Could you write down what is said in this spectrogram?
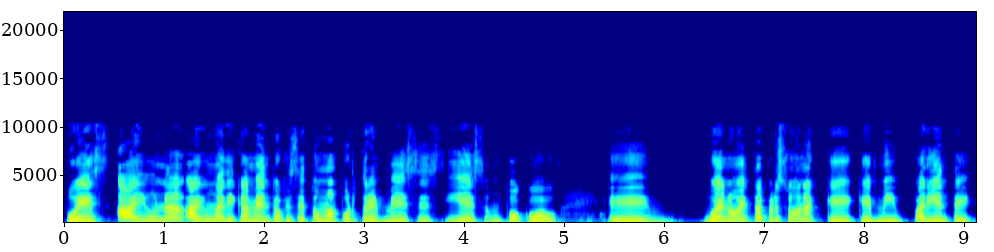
pues hay, una, hay un medicamento que se toma por tres meses y es un poco, eh, bueno, esta persona que, que es mi pariente,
